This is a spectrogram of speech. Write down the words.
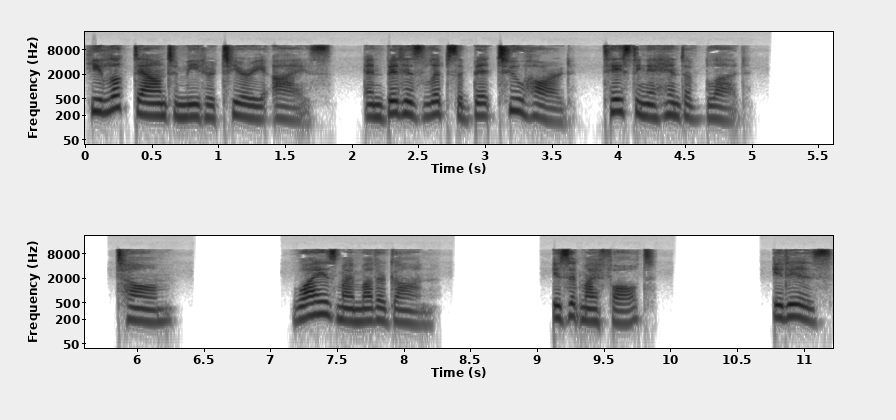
He looked down to meet her teary eyes and bit his lips a bit too hard, tasting a hint of blood. Tom. Why is my mother gone? Is it my fault? It is,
